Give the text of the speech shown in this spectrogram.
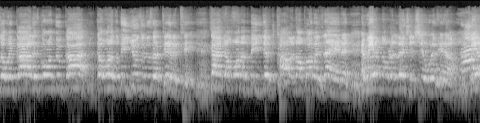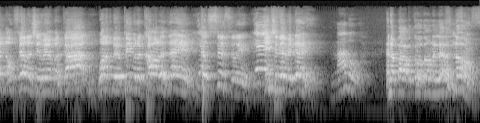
So when God is going through, God don't want us to be using his identity. God don't want us to be just calling upon his name and, and we have no relationship with him. Right. We have no fellowship with him. But God wants us to be people to call his name yes. consistently yes. each and every day. My Lord. And the Bible goes on to let us know.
